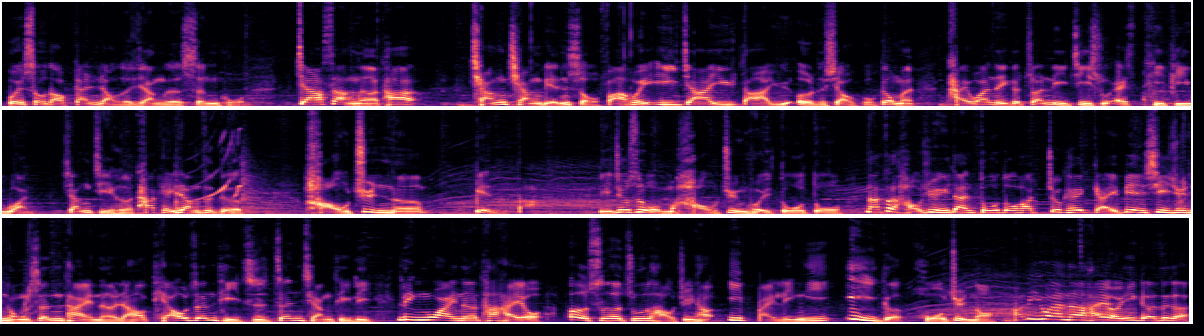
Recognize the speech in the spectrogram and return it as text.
不会受到干扰的这样的生活，加上呢，它。强强联手，发挥一加一大于二的效果，跟我们台湾的一个专利技术 STP One 相结合，它可以让这个好菌呢变大，也就是我们好菌会多多。那这个好菌一旦多多的话，就可以改变细菌同生态呢，然后调整体质，增强体力。另外呢，它还有二十二株的好菌，还有一百零一亿个活菌哦。啊，另外呢，还有一个这个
